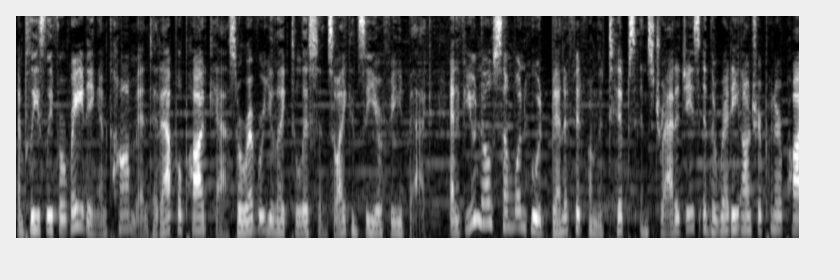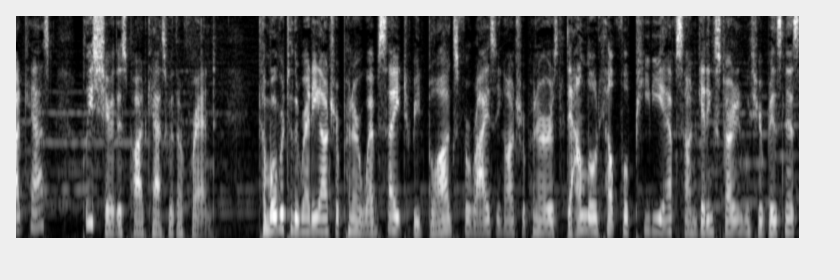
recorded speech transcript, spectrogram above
And please leave a rating and comment at Apple Podcasts or wherever you like to listen so I can see your feedback. And if you know someone who would benefit from the tips and strategies in the Ready Entrepreneur podcast, please share this podcast with a friend. Come over to the Ready Entrepreneur website to read blogs for rising entrepreneurs, download helpful PDFs on getting started with your business,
